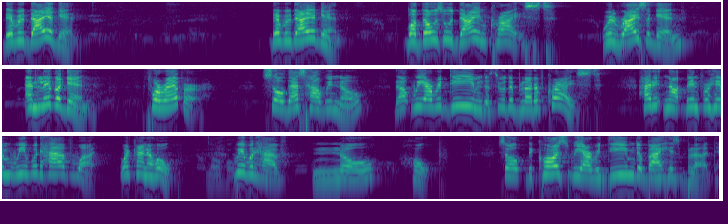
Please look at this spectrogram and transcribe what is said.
They will die again. They will die again. But those who die in Christ will rise again and live again forever. So that's how we know that we are redeemed through the blood of Christ. Had it not been for him, we would have what? What kind of hope? No hope. We would have no hope. So, because we are redeemed by his blood,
